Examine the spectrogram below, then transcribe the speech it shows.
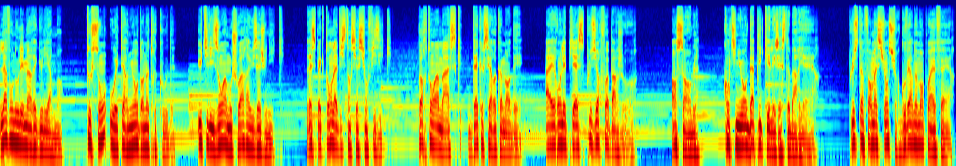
Lavons-nous les mains régulièrement. Toussons ou éternuons dans notre coude. Utilisons un mouchoir à usage unique. Respectons la distanciation physique. Portons un masque dès que c'est recommandé. Aérons les pièces plusieurs fois par jour. Ensemble, continuons d'appliquer les gestes barrières. Plus d'informations sur gouvernement.fr.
